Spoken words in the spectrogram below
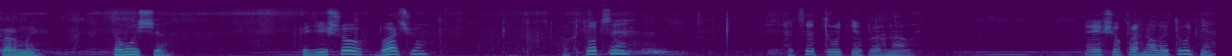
корми. Тому що підійшов, бачу. А хто це? А це трутня прогнали. А якщо прогнали трутня,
